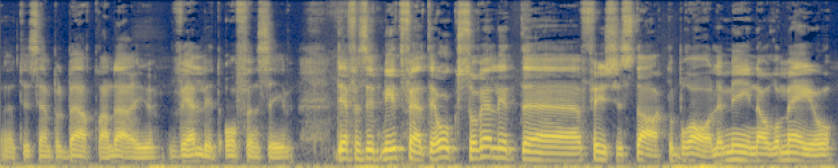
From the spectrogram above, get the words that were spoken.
Eh, till exempel Bertrand där är ju väldigt offensiv. Defensivt mittfält är också väldigt eh, fysiskt starkt och bra. Lemina och Romeo.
